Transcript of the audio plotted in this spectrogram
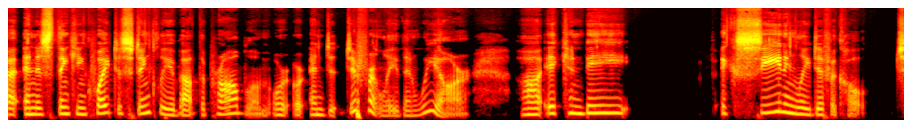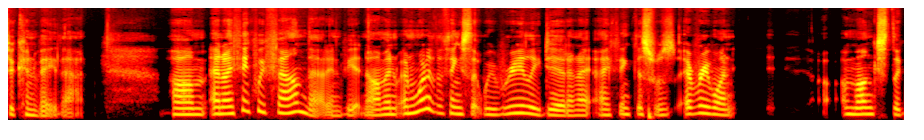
uh, and is thinking quite distinctly about the problem or, or and d- differently than we are, uh, it can be exceedingly difficult to convey that. Um, and I think we found that in Vietnam. And, and one of the things that we really did, and I, I think this was everyone uh, amongst the,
